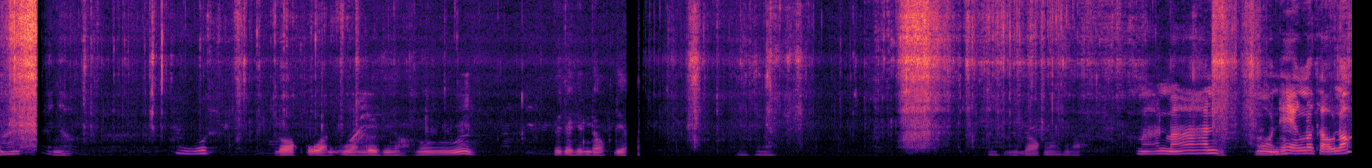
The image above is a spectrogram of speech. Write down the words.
มันอู้ดอกอ้วนอ้วนเลยพี่น้องอุ้ยไม่จะเห็นดอกเดียว อีกดอกนึงพี่น้องมันมันหอนแห้งเนาะเท่าเนาะ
